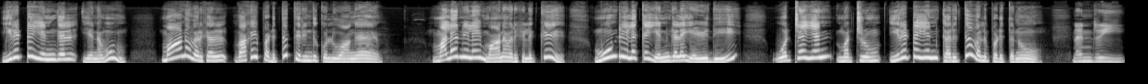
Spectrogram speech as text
இரட்டை எண்கள் எனவும் மாணவர்கள் வகைப்படுத்த தெரிந்து கொள்வாங்க மலர்நிலை மாணவர்களுக்கு மூன்று இலக்க எண்களை எழுதி ஒற்றையன் மற்றும் இரட்டையன் கருத்தை வலுப்படுத்தணும். நன்றி.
